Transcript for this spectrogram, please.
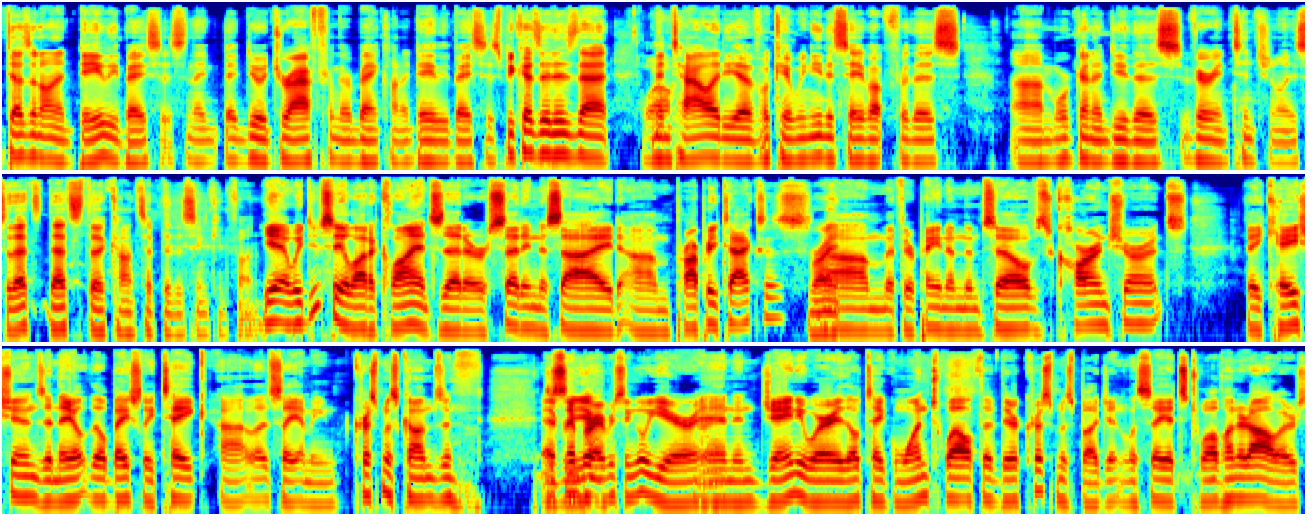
does it on a daily basis and they, they do a draft from their bank on a daily basis because it is that wow. mentality of okay we need to save up for this um, we're going to do this very intentionally. So that's that's the concept of the sinking fund. Yeah, we do see a lot of clients that are setting aside um, property taxes, right? Um, if they're paying them themselves, car insurance, vacations, and they'll they'll basically take uh, let's say I mean Christmas comes in Every December year. every single year, Right. and in January they'll take one twelfth of their Christmas budget, and let's say it's twelve hundred dollars.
